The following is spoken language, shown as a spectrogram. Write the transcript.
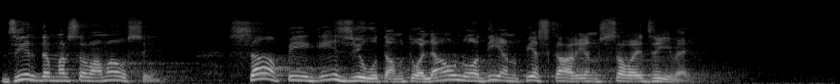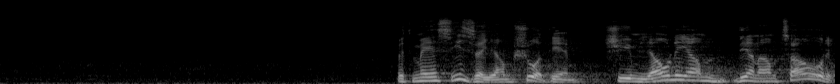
dzirdam ar savām ausīm. Sāpīgi izjūtam to ļauno dienu pieskārienu savai dzīvei. Bet mēs izējām šodien šīm ļaunajām dienām cauri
